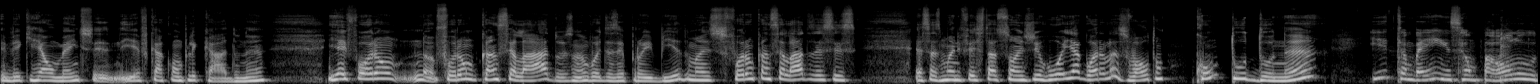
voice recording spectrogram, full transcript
vê que realmente ia ficar complicado, né? E aí foram, foram cancelados, não vou dizer proibido, mas foram cancelados esses, essas manifestações de rua e agora elas voltam com tudo, né? E também em São Paulo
